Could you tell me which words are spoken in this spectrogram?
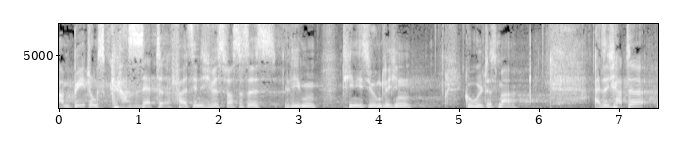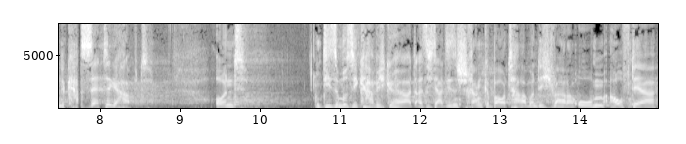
Anbetungskassette, falls ihr nicht wisst, was das ist, lieben Teenies, Jugendlichen, googelt es mal. Also ich hatte eine Kassette gehabt und diese Musik habe ich gehört, als ich da diesen Schrank gebaut habe und ich war da oben auf der,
